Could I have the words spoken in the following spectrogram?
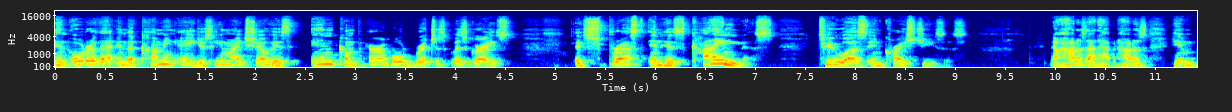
in order that in the coming ages he might show his incomparable riches of his grace expressed in his kindness to us in Christ Jesus. Now, how does that happen? How does him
